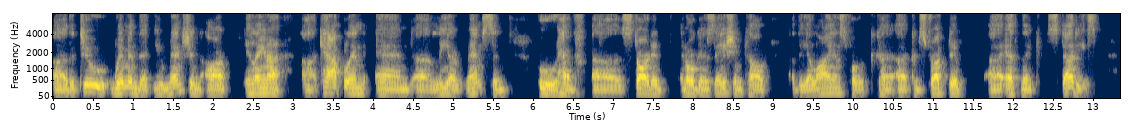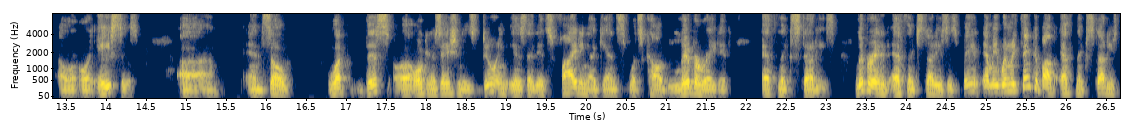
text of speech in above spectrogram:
Uh, the two women that you mentioned are Elena uh, Kaplan and uh, Leah Renson who have uh, started an organization called the Alliance for uh, Constructive uh, Ethnic Studies, or, or ACES. Uh, and so, what this organization is doing is that it's fighting against what's called liberated ethnic studies. Liberated ethnic studies is, big. I mean, when we think about ethnic studies,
